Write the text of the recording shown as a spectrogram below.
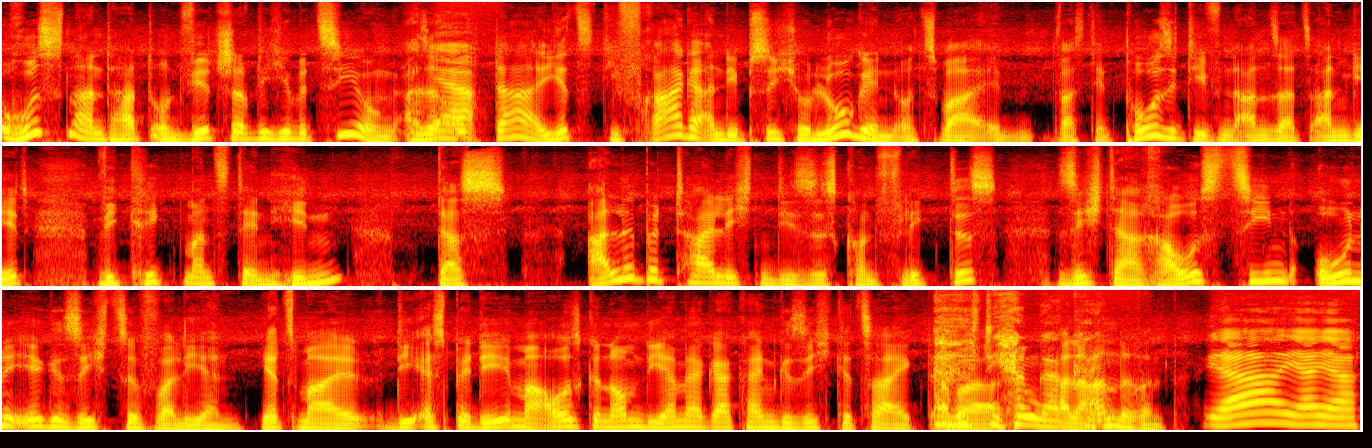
Russland hat und wirtschaftliche Beziehungen. Also ja. auch da jetzt die Frage an die Psychologin, und zwar was den positiven Ansatz angeht, wie kriegt man es denn hin, dass alle Beteiligten dieses Konfliktes sich da rausziehen, ohne ihr Gesicht zu verlieren. Jetzt mal die SPD immer ausgenommen, die haben ja gar kein Gesicht gezeigt, aber alle kein, anderen. Ja, ja, ja.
